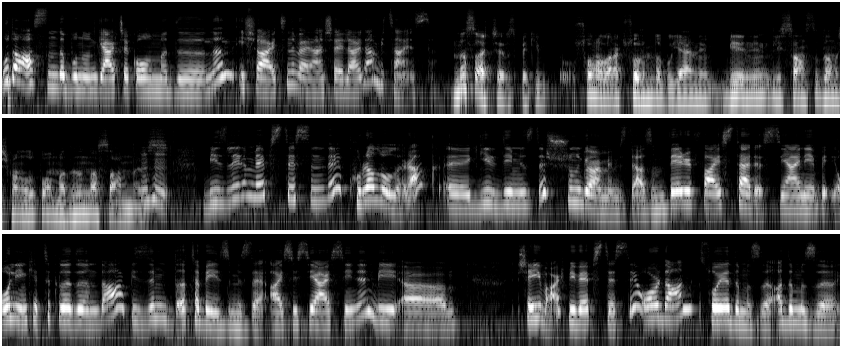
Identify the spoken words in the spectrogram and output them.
bu da aslında bunun gerçek olmadığının işaretini veren şeylerden bir tanesi. Nasıl açarız peki? Son olarak sorum da bu. Yani birinin lisanslı danışman olup olmadığını nasıl anlarız? Bizlerin web sitesinde kural olarak e, girdiğimizde şunu görmemiz lazım. Verify status yani o linke tıkladığında bizim database'imize ICCRC'nin bir e, şeyi var, bir web sitesi. Oradan soyadımızı, adımızı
